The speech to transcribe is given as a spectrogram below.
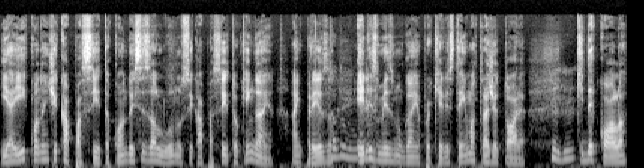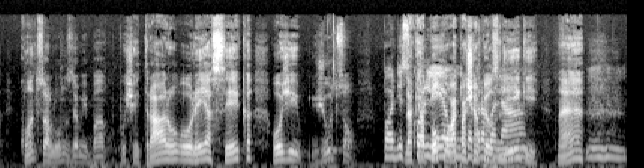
E aí, quando a gente capacita, quando esses alunos se capacitam, quem ganha? A empresa. Eles mesmos ganham porque eles têm uma trajetória Uhum. que decola. Quantos alunos deu me banco? Puxa, entraram, orelha seca. Hoje, Judson, Pode Daqui a escolher pouco vai pra quer Champions trabalhar. League, né? Uhum.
